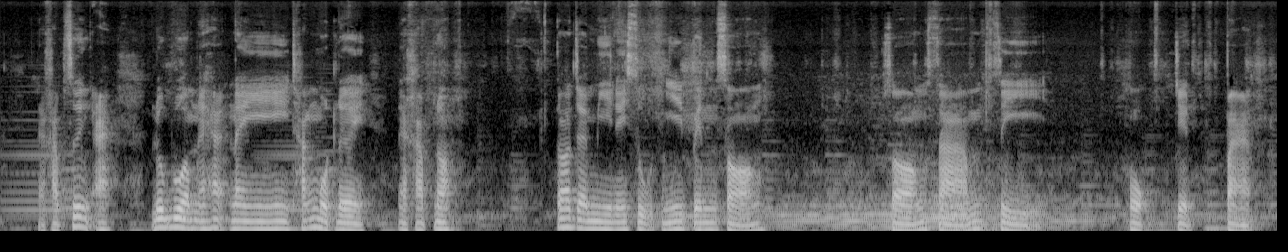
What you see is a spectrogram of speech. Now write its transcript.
5นะครับ ซึ่งอะรวบรวมนะฮะในทั้งหมดเลยนะครับเนาะก็จะมีในสูตรนี้เป็น 2 2 3 4 6 7 8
